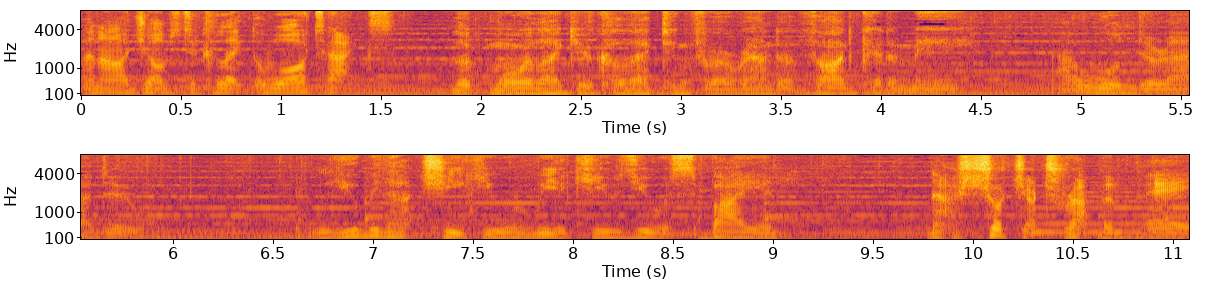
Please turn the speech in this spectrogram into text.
and our job's to collect the war tax. Look more like you're collecting for a round of vodka to me. I wonder I do. Will you be that cheeky when we accuse you of spying? Now shut your trap and pay.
